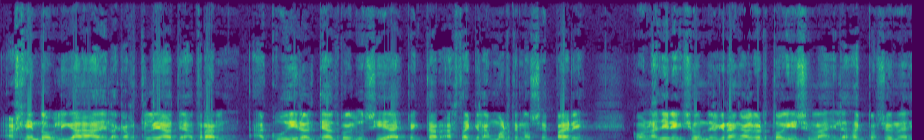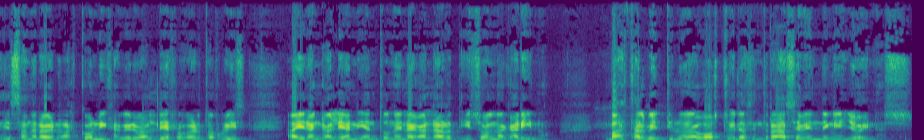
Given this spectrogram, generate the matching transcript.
agenda obligada de la cartelera teatral, acudir al Teatro de Lucía a expectar hasta que la muerte nos separe, con la dirección del gran Alberto Isla y las actuaciones de Sandra Bernasconi, Javier Valdés, Roberto Ruiz, Airan Galeán y Antonella Galard y Sol Nacarino. Basta el 21 de agosto y las entradas se venden en Joinas.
